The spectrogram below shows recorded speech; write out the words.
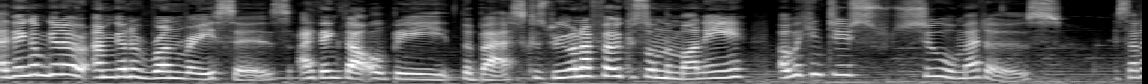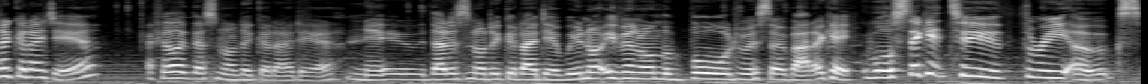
I think I'm gonna, I'm gonna run races. I think that'll be the best because we want to focus on the money. Oh, we can do Sewell Meadows. Is that a good idea? I feel like that's not a good idea. No, that is not a good idea. We're not even on the board. We're so bad. Okay, we'll stick it to Three Oaks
